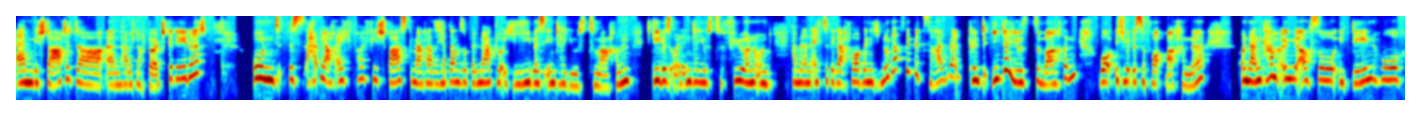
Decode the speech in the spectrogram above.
ähm, gestartet, da ähm, habe ich noch Deutsch geredet und das hat mir auch echt voll viel Spaß gemacht. Also ich habe dann so bemerkt, wo ich liebe es, Interviews zu machen. Ich liebe es, Interviews zu führen und habe mir dann echt so gedacht, wow, wenn ich nur dafür bezahlt werde, könnte Interviews zu machen, wow, ich würde es sofort machen. Ne? Und dann kamen irgendwie auch so Ideen hoch,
